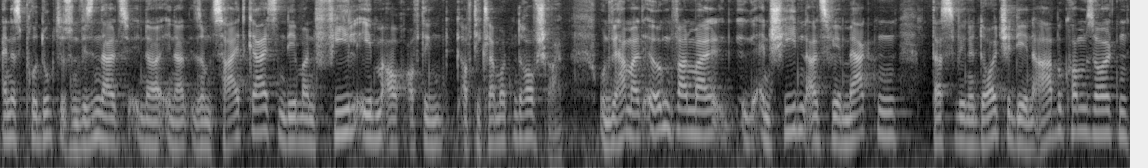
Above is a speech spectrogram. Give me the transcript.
eines Produktes, und wir sind halt in, einer, in, einer, in so einem Zeitgeist, in dem man viel eben auch auf, den, auf die Klamotten draufschreibt. Und wir haben halt irgendwann mal entschieden, als wir merkten, dass wir eine deutsche DNA bekommen sollten,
